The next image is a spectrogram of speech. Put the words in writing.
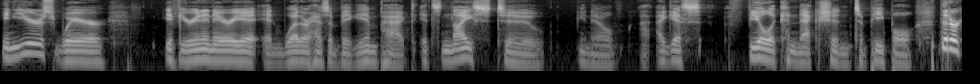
in years where if you're in an area and weather has a big impact, it's nice to you know I guess feel a connection to people that are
